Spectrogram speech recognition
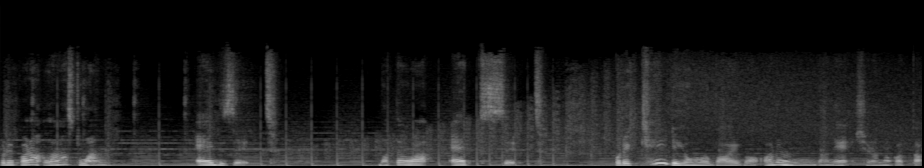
それから、last one, exit または exit これ K で読む場合があるんだね。知らなかった。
